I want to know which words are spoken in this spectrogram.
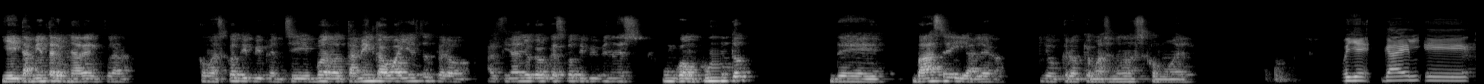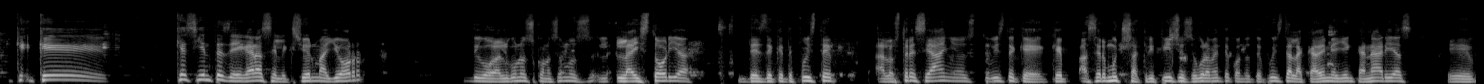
y también terminar él, claro como Scottie Pippen. Sí, bueno, también Kawhi estos, pero al final yo creo que Scottie Pippen es un conjunto de base y alero. Yo creo que más o menos como él. Oye, Gael, eh, ¿qué, qué, sientes de llegar a selección mayor? Digo, algunos conocemos la historia desde que te fuiste a los 13 años, tuviste que, que hacer muchos sacrificios, seguramente cuando te fuiste a la academia allá en Canarias, eh,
